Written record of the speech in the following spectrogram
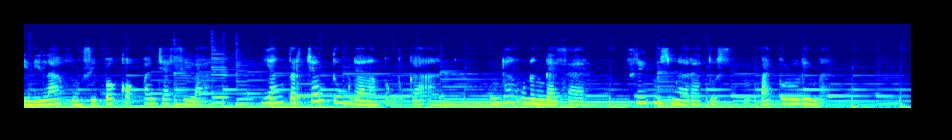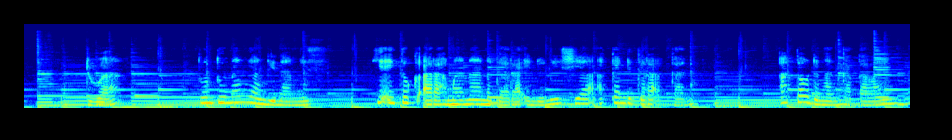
Inilah fungsi pokok Pancasila yang tercantum dalam pembukaan Undang-Undang Dasar 1945. 2. Tuntunan yang dinamis yaitu ke arah mana negara Indonesia akan digerakkan atau dengan kata lain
